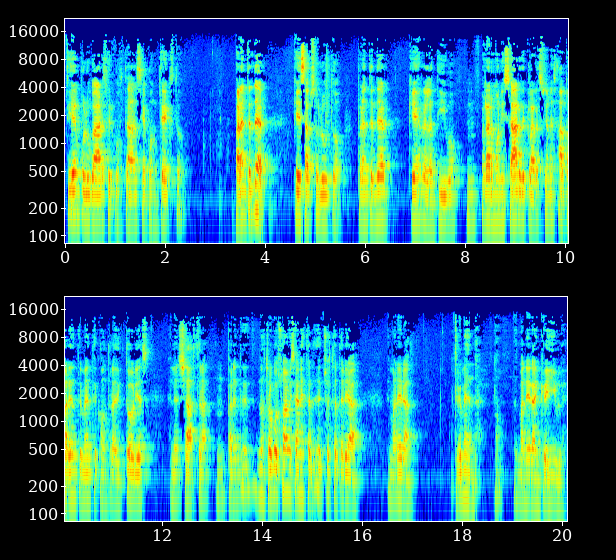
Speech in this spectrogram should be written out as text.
tiempo, lugar, circunstancia, contexto, para entender qué es absoluto, para entender qué es relativo, para armonizar declaraciones aparentemente contradictorias en el Shastra. Para Nuestros Goswamis han hecho esta tarea de manera tremenda de manera increíble.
